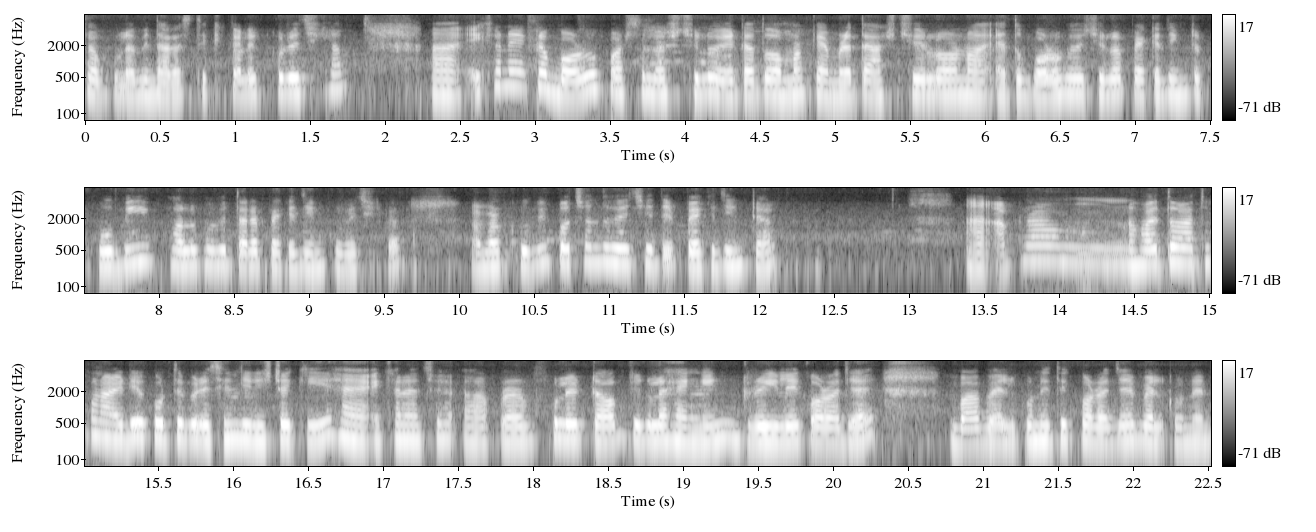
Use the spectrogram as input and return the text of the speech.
সবগুলো আমি দারাজ থেকে কালেক্ট করেছিলাম। এখানে একটা বড় পার্সেল আসছিল। এটা তো আমার ক্যামেরাতে আসছিল না। এত বড় হয়েছিল। প্যাকেজিংটা খুবই ভালোভাবে তারা প্যাকেজিং করেছিল। আমার খুবই পছন্দ হয়েছে এদের প্যাকেজিংটা। আপনারা হয়তো এতক্ষণ আইডিয়া করতে পেরেছেন জিনিসটা কি। হ্যাঁ, এখানে আছে আপনার ফুলের টব যেগুলো হ্যাঙ্গিং গ্রিলে করা যায় বা ব্যালকনিতে করা যায়। ব্যালকনির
